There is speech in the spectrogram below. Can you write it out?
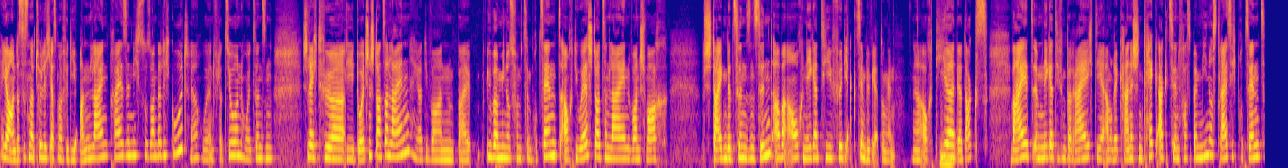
Ja, und das ist natürlich erstmal für die Anleihenpreise nicht so sonderlich gut. Ja, hohe Inflation, hohe Zinsen. Schlecht für die deutschen Staatsanleihen. Ja, die waren bei über minus 15 Prozent. Auch die US-Staatsanleihen waren schwach. Steigende Zinsen sind aber auch negativ für die Aktienbewertungen. Ja, auch hier mhm. der DAX weit im negativen Bereich, die amerikanischen Tech-Aktien fast bei minus 30 Prozent.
